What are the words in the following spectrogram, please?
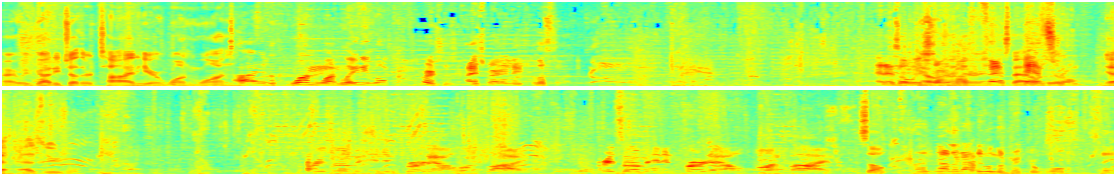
right, we've got each other tied here, one-one. Tied one-one. Lady Luck versus Ice Bear Naytro. Listen. And as always, Oh, starting off they're in the fast and strong. Yeah, as usual. Prism and Infernal on five. Prism and Inferno on five. So uh, now they're not doing the Richter Wolf thing.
